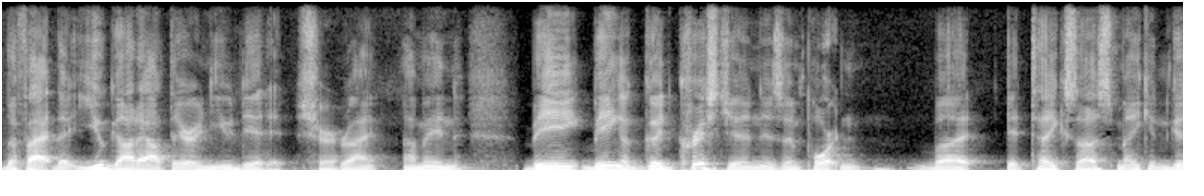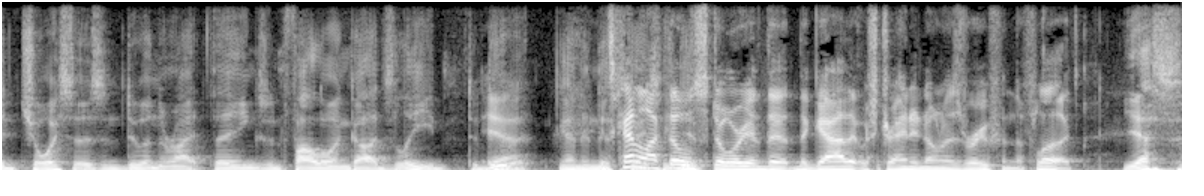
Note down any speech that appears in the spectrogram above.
the fact that you got out there and you did it. Sure. Right? I mean, being, being a good Christian is important, but it takes us making good choices and doing the right things and following God's lead to do Yeah. it. And in this It's kind of like the old did. story of the, the guy that was stranded on his roof in the flood. Yes.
